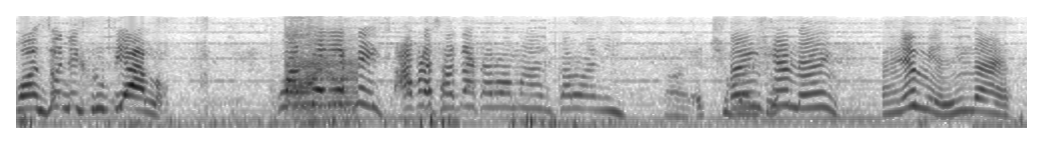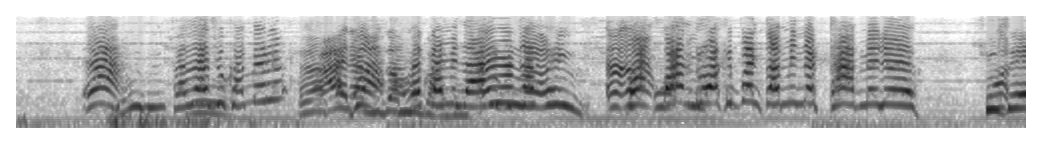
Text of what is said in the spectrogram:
પાંચસો એક રૂપિયા આલો. પાંચસો એક નહીં આપણે સજા કરવામાં શું ખબર હે જો, રામ તમે દારૂ પીતા બા- રોકી પણ તમે ને થાપ મેલ્યો શું છે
